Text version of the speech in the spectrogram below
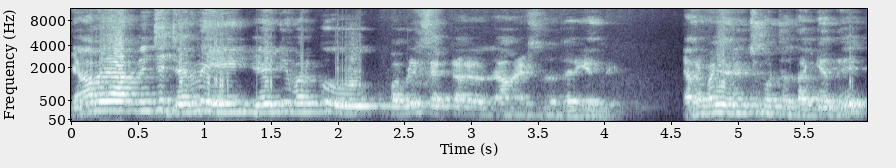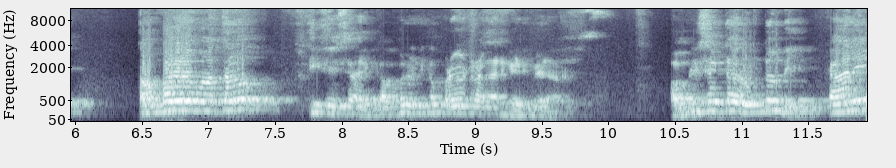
యాభై ఆరు నుంచి జర్నీ ఎయిటీ వరకు పబ్లిక్ సెక్టర్ డామినేషన్ జరిగింది. ఎనభై నుంచి కొంచెం తగ్గింది. తొంభైలో మాత్రం తీసేశారు. కంప్లీట్గా ప్రైవేట్ రంగానికి వెళ్ళిపోయినారు. పబ్లిక్ సెక్టర్ ఉంటుంది కానీ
